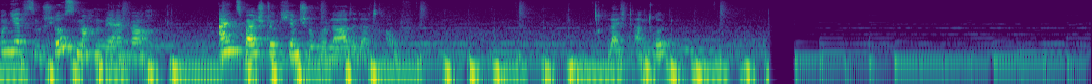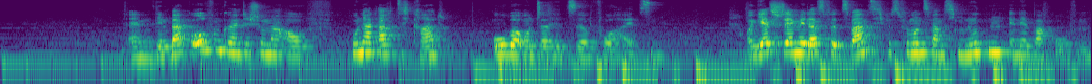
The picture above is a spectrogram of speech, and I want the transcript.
Und jetzt zum Schluss machen wir einfach ein, zwei Stückchen Schokolade da drauf. Leicht andrücken. Ähm, den Backofen könnt ihr schon mal auf 180 Grad Ober-Unterhitze vorheizen. Und jetzt stellen wir das für 20 bis 25 Minuten in den Backofen.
